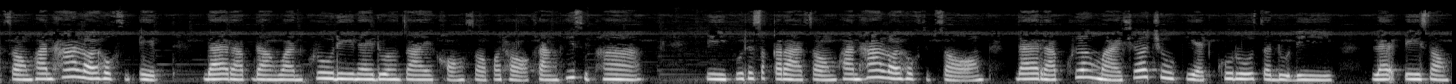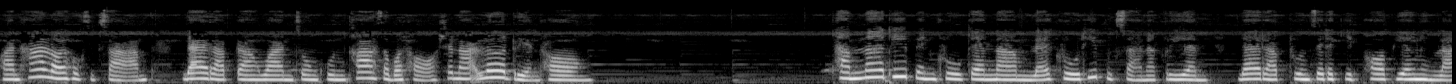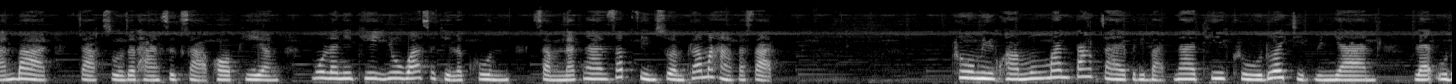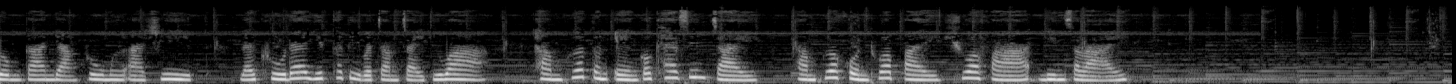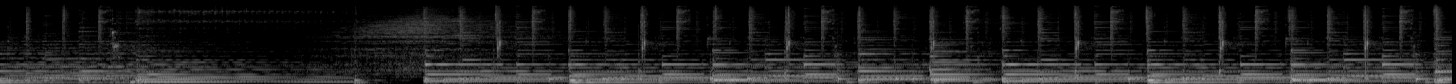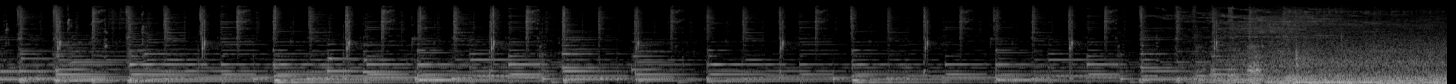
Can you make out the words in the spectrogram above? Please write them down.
2561 ได้รับรางวัลครูดีในดวงใจของสพทครั้งที่ 15 ปีพุทธศักราช 2562 ได้รับเครื่องหมายเชิดชูเกียรติครูสดุดี และปี 2563 ได้รับรางวัลทรงคุณค่าสบทชนะเลิศเหรียญทองทำหน้าที่เป็นครูแกนนำและครูที่ปรึกษานักเรียน ได้รับทุนเศรษฐกิจพอเพียง 1 ล้านบาท จากศูนย์สถานศึกษาพอเพียง มูลนิธิยุวสถิรคุณ สำนักงานทรัพย์สินส่วนพระมหากษัตริย์ ครูมีความมุ่งมั่นตั้งใจปฏิบัติหน้าที่ครูด้วยจิตวิญญาณ และอุดมการ์อย่างครูมืออาชีพ และครูได้ยึดคติประจำใจที่ว่าทำเพื่อตนเองก็แค่สิ้นใจทำเพื่อคนทั่วไป ชั่วฟ้า ดินสลาย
